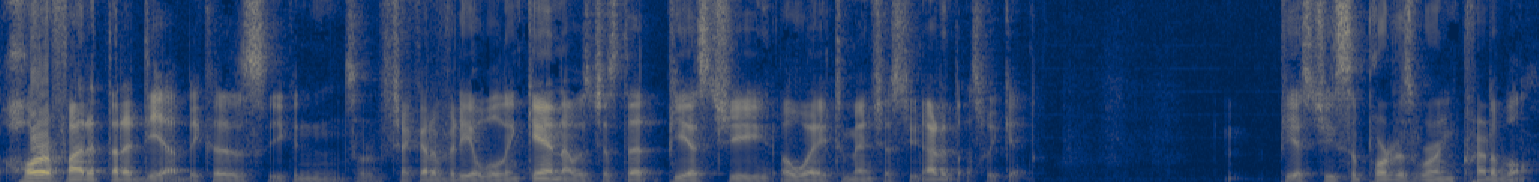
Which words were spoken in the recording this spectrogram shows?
horrified at that idea because you can sort of check out a video we'll link in. I was just at PSG away to Manchester United last weekend. PSG supporters were incredible.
